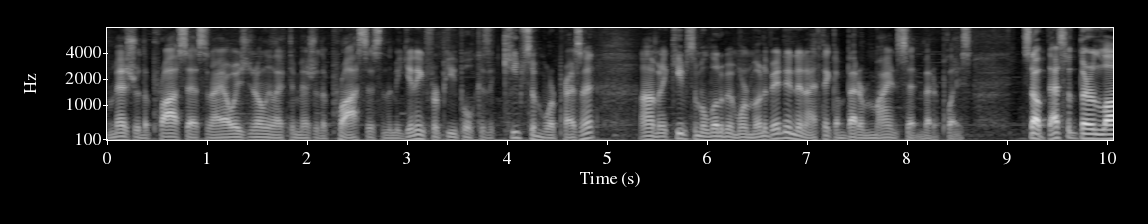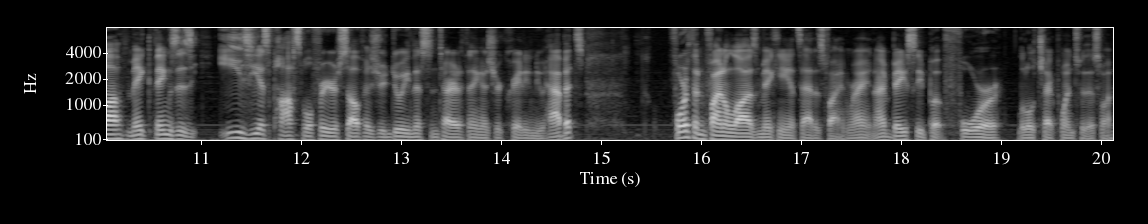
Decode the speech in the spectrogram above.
measure the process. And I always generally like to measure the process in the beginning for people because it keeps them more present um, and it keeps them a little bit more motivated and I think a better mindset and better place. So that's the third law. Make things as easy as possible for yourself as you're doing this entire thing, as you're creating new habits. Fourth and final law is making it satisfying, right? And I basically put four little checkpoints for this one.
